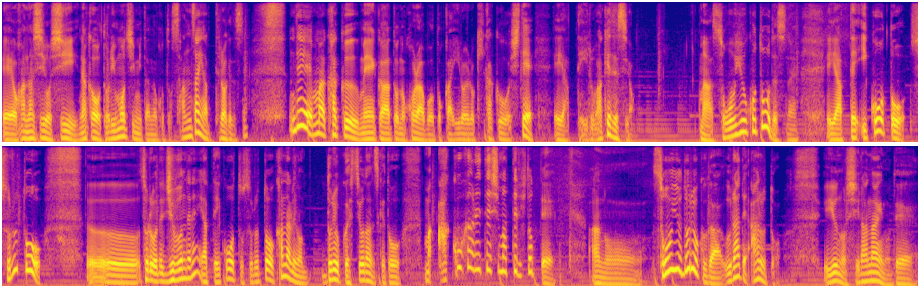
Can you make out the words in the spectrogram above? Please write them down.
えー、お話をし中を取り持ちみたいなことを散々やってるわけですね。でまあ各メーカーとのコラボとかいろいろ企画をして、えー、やっているわけですよ。まあそういうことをですねやっていこうとするとそれをね自分でねやっていこうとするとかなりの努力が必要なんですけど、まあ、憧れてしまってる人ってあのそういう努力が裏であるというのを知らないので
